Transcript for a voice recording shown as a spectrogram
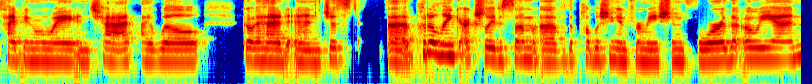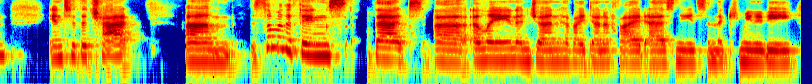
typing away in chat, I will go ahead and just uh, put a link actually to some of the publishing information for the OEN into the chat. Um, some of the things that uh, Elaine and Jen have identified as needs in the community,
